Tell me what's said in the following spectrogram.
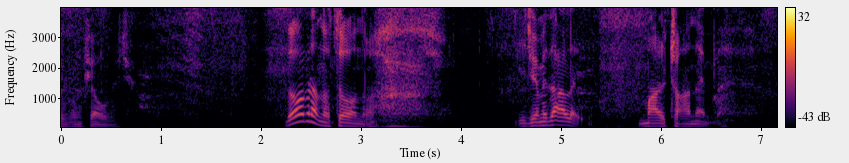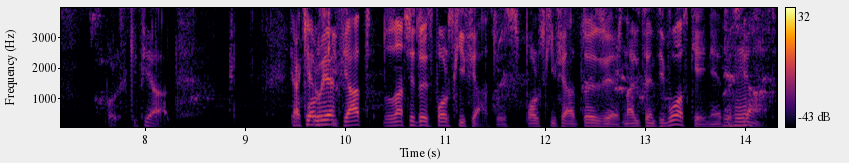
by musiało być. Dobra, no co no. Jedziemy dalej. Malczanem. Polski Fiat. Ja kieruję? Polski Fiat, to znaczy to jest polski Fiat. To jest polski Fiat, to jest wiesz, na licencji włoskiej, nie? To jest Fiat.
